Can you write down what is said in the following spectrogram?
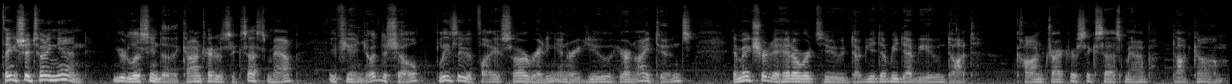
Thanks for tuning in. You're listening to the Contractor Success Map. If you enjoyed the show, please leave a five star rating and review here on iTunes. And make sure to head over to www.contractorsuccessmap.com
